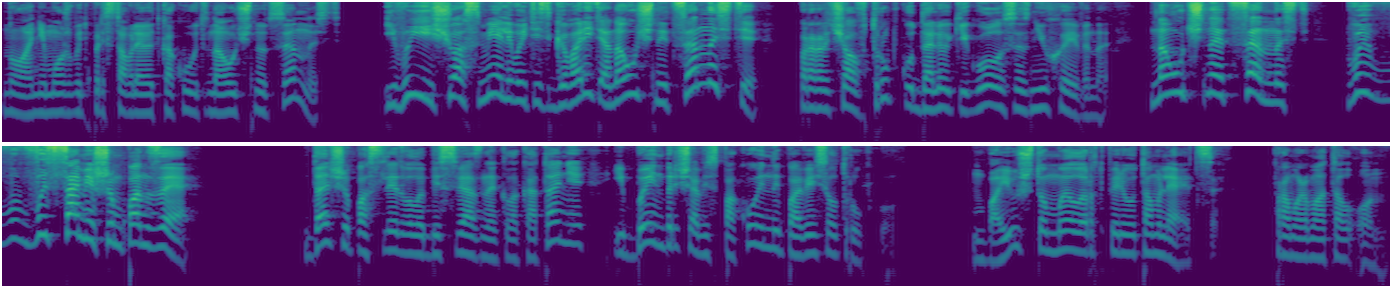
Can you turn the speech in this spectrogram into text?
но они, может быть, представляют какую-то научную ценность. «И вы еще осмеливаетесь говорить о научной ценности?» прорычал в трубку далекий голос из Нью-Хейвена. «Научная ценность! Вы, вы, вы сами шимпанзе!» Дальше последовало бессвязное клокотание, и Бейнбридж обеспокоенный повесил трубку. «Боюсь, что Меллард переутомляется», — промормотал он.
